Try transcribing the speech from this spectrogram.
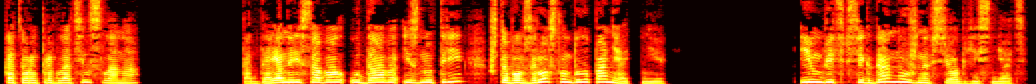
который проглотил слона. Тогда я нарисовал удава изнутри, чтобы взрослым было понятнее. Им ведь всегда нужно все объяснять.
